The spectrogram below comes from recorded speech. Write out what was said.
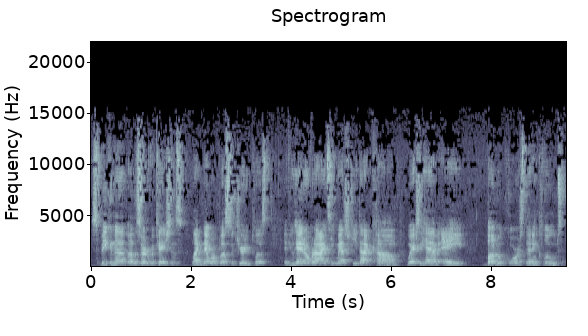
Speaking of other certifications like Network Plus, Security Plus, if you head over to itmasterkey.com, we actually have a bundle course that includes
